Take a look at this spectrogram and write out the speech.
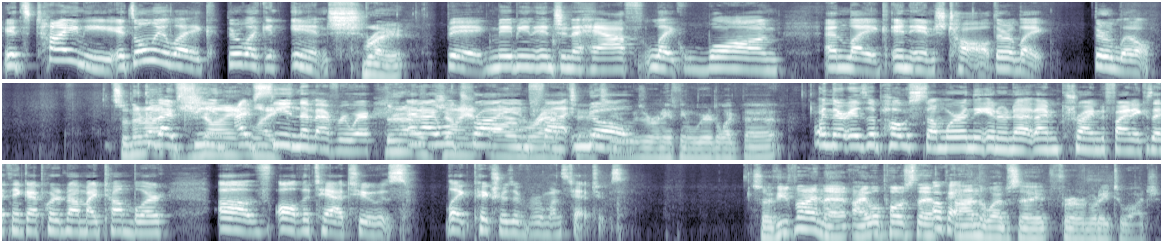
it's tiny. It's only like they're like an inch Right. Big, maybe an inch and a half, like long and like an inch tall. They're like they're little. So they're not I've seen. I've like, seen them everywhere, They're not and like I will giant try arm and wrap find no tattoos or anything weird like that. And there is a post somewhere in the internet. I'm trying to find it because I think I put it on my Tumblr of all the tattoos, like pictures of everyone's tattoos. So if you find that, I will post that Okay. on the website for everybody to watch.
